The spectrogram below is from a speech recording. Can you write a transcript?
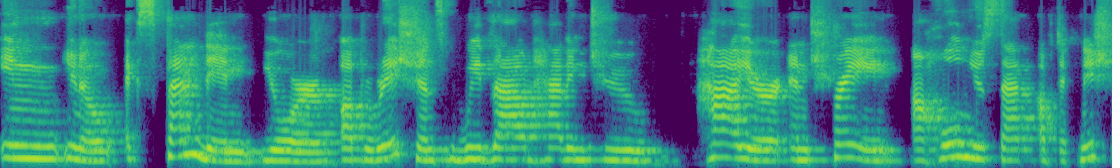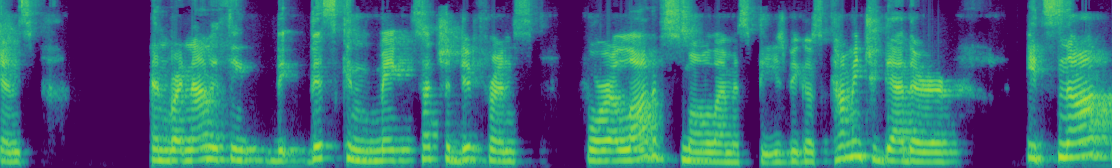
in you know expanding your operations without having to hire and train a whole new set of technicians. And right now i think th- this can make such a difference for a lot of small msps because coming together it's not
